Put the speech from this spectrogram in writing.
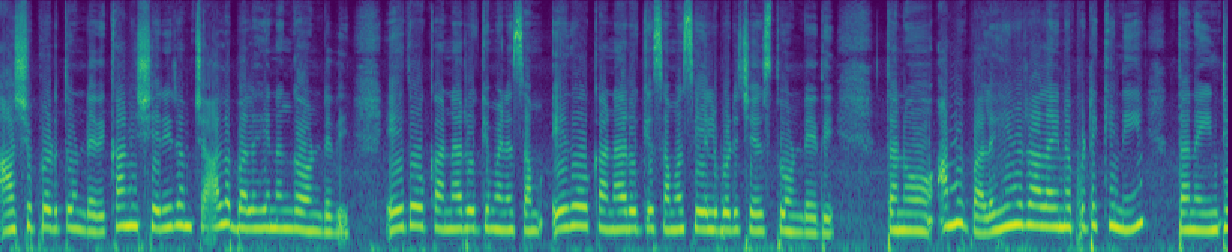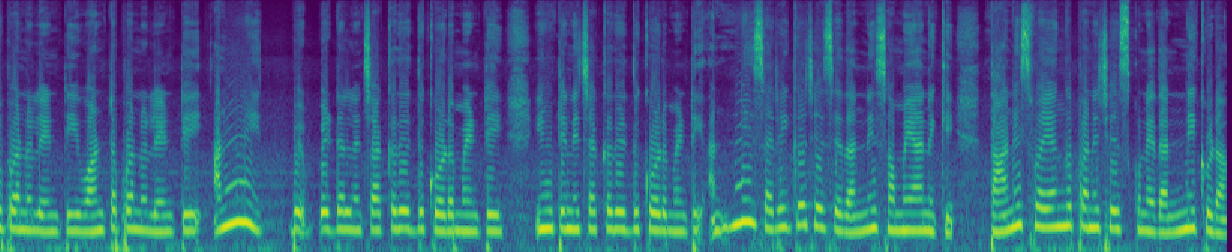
ఆశపడుతూ ఉండేది. కానీ శరీరం చాలా బలహీనంగా ఉండేది. ఏదో ఒక అనారోగ్యమైన సమ ఏదో ఒక అనారోగ్య సమస్య ఏలుబడి చేస్తూ ఉండేది. తను ఆమె బలహీనురాలైనప్పటికీ తన ఇంటి పనులేంటి వంట పనులేంటి అన్నీ బిడ్డల్ని చక్కదిద్దుకోవడం ఏంటి? ఇంటిని చక్కదిద్దుకోవడం ఏంటి? అన్నీ సరిగ్గా చేసేది అన్ని సమయానికి. తానే స్వయంగా పని చేసుకునేది అన్నీ కూడా.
